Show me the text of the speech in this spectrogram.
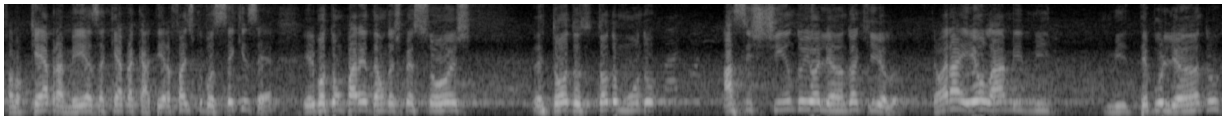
Falou, quebra a mesa, quebra a cadeira, faz o que você quiser. E ele botou um paredão das pessoas, eh, todo, todo mundo assistindo e olhando aquilo. Então era eu lá me, me, me debulhando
